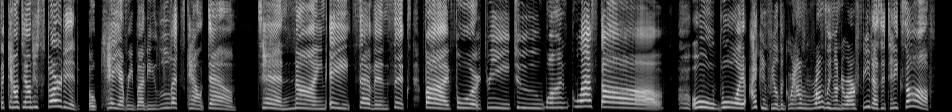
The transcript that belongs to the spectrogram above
the countdown has started. Okay, everybody, let's count down. 10, 9, 8, 7, 6, 5, 4, 3, 2, 1, blast off! Oh boy, I can feel the ground rumbling under our feet as it takes off.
